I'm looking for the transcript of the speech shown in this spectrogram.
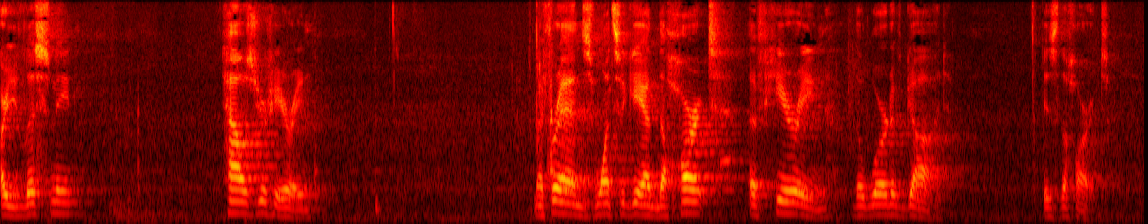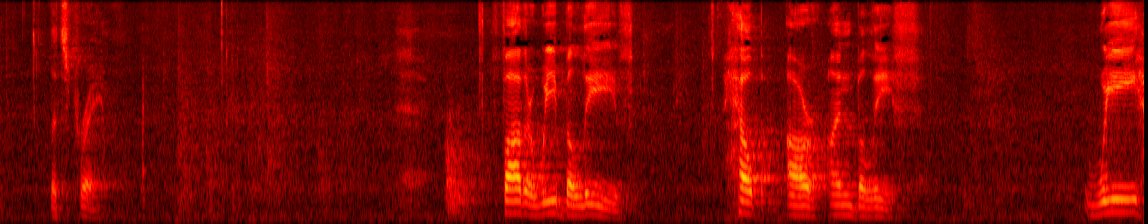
Are you listening? How's your hearing? My friends, once again, the heart of hearing the Word of God is the heart. Let's pray. Father, we believe. Help our unbelief. We,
